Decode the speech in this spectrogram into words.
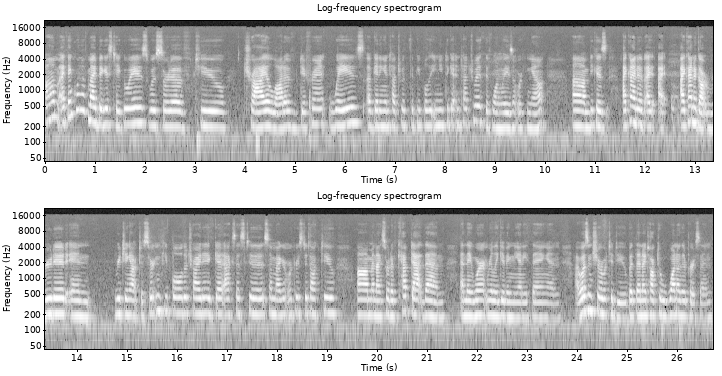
Um, I think one of my biggest takeaways was sort of to try a lot of different ways of getting in touch with the people that you need to get in touch with if one way isn't working out. Um, because I kind of I, I, I kind of got rooted in reaching out to certain people to try to get access to some migrant workers to talk to, um, and I sort of kept at them, and they weren't really giving me anything, and I wasn't sure what to do. But then I talked to one other person,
